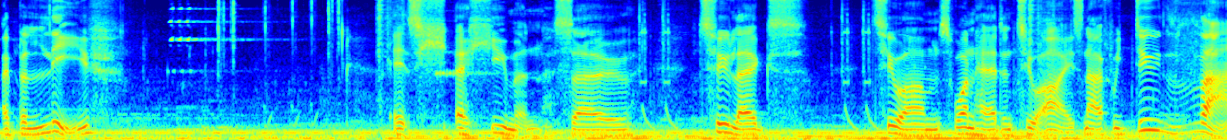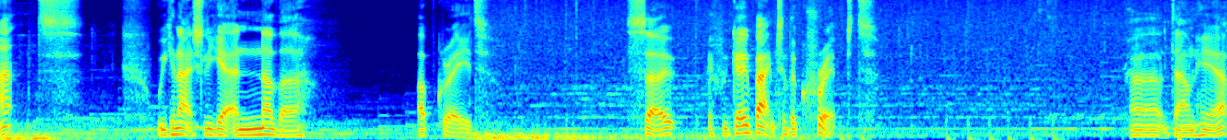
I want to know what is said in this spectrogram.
I believe, it's a human. So, two legs, two arms, one head, and two eyes. Now, if we do that, we can actually get another upgrade. So, if we go back to the crypt, uh, down here,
